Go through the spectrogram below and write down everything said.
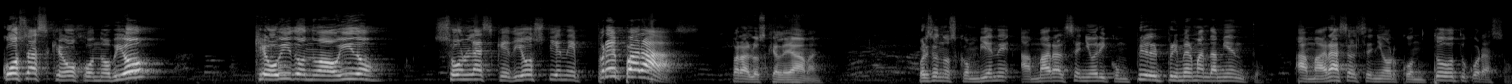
Cosas que ojo no vio, que oído no ha oído, son las que Dios tiene preparadas para los que le aman. Por eso nos conviene amar al Señor y cumplir el primer mandamiento. Amarás al Señor con todo tu corazón,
